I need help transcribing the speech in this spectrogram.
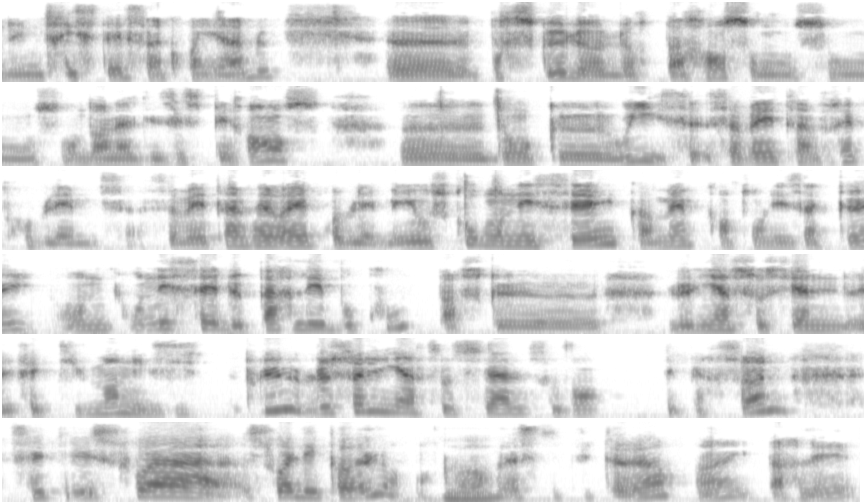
d'une tristesse incroyable euh, parce que le, leurs parents sont, sont, sont, dans la désespérance. Euh, donc euh, oui, ça, ça, va être un vrai problème. Ça, ça va être un vrai, vrai problème. Et au secours, on essaie quand même quand on les accueille, on, on essaie de parler beaucoup parce que le lien social effectivement n'existe plus. Le seul lien social souvent des personnes, c'était soit soit l'école encore, mmh. l'instituteur, hein, il parlait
